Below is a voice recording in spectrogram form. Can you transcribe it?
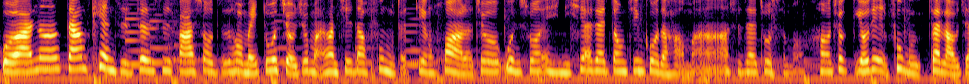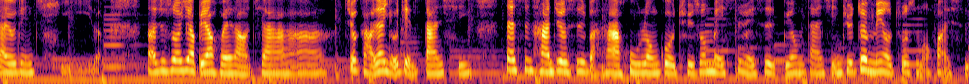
果然呢，当片子正式发售之后，没多久就马上接到父母的电话了，就问说：“哎、你现在在东京过得好吗？是在做什么？”好，就有点父母在老家有点起疑了，然后就说要不要回老家，就好像有点担心。但是他就是把他糊弄过去，说没事没事，不用担心，绝对没有做什么坏事。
